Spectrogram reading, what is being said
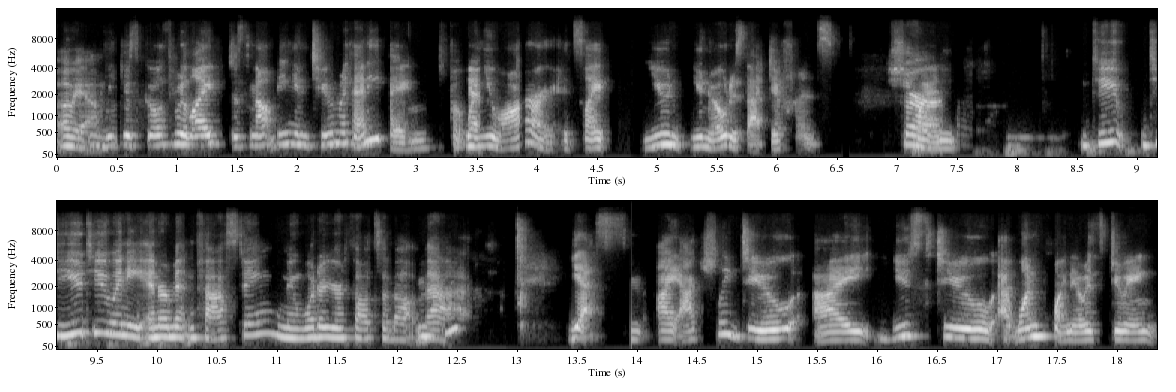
Oh yeah. We just go through life just not being in tune with anything. But when yeah. you are, it's like you you notice that difference. Sure. When, do you do you do any intermittent fasting? I mean, what are your thoughts about mm-hmm. that? Yes, I actually do. I used to at one point I was doing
